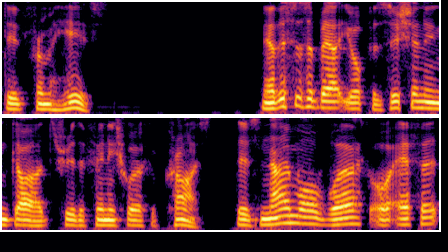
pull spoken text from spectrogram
did from his. Now, this is about your position in God through the finished work of Christ. There's no more work or effort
